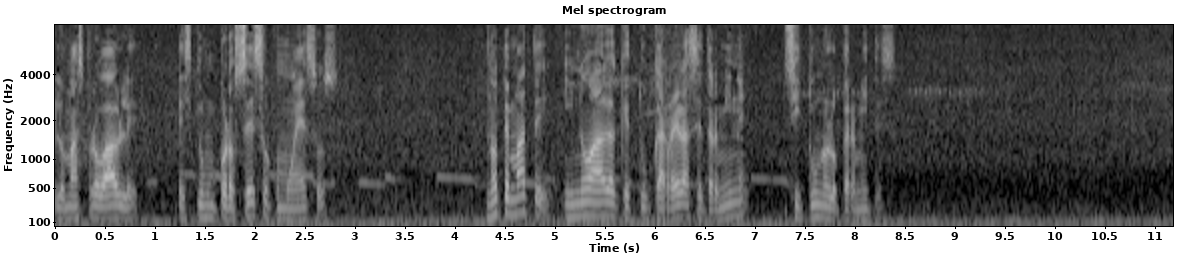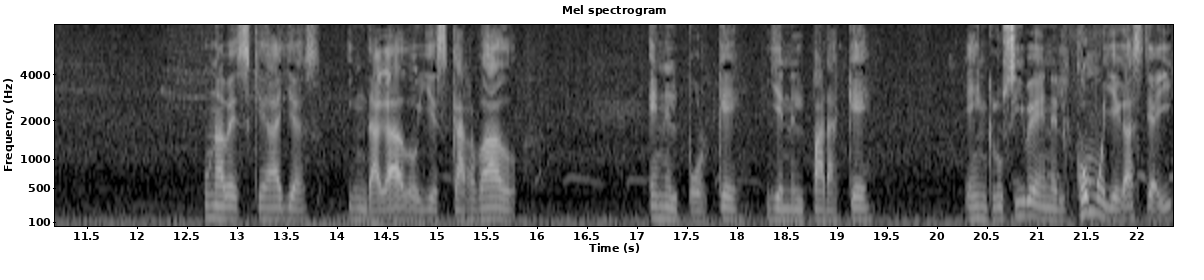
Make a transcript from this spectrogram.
lo más probable es que un proceso como esos no te mate y no haga que tu carrera se termine si tú no lo permites. Una vez que hayas indagado y escarbado en el por qué y en el para qué e inclusive en el cómo llegaste ahí,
